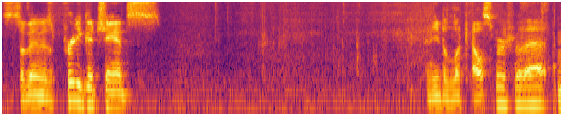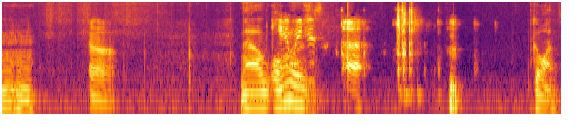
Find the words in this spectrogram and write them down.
So then there's a pretty good chance I need to look elsewhere for that. Mm-hmm. Oh. Now, Can't we only just go on.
